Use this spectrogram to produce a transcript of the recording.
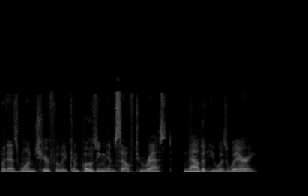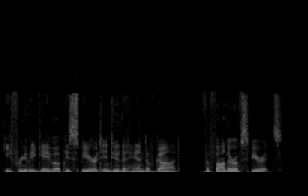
but as one cheerfully composing himself to rest, now that he was weary. He freely gave up his spirit into the hand of God, the Father of spirits.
